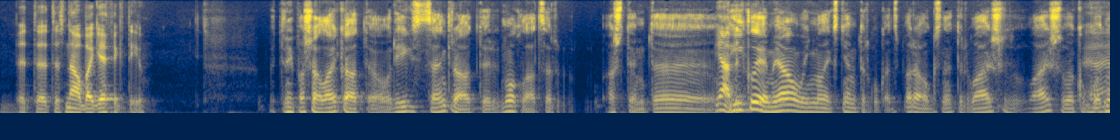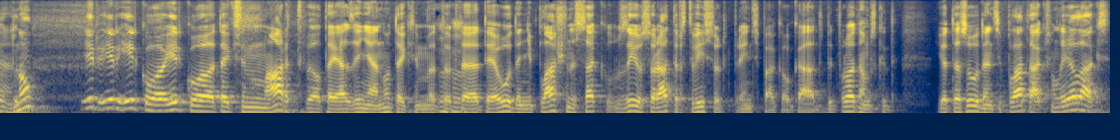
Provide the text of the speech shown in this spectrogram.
bet uh, tas nav baigi efektīvi. Bet arī pašā laikā Rīgas centrā ir noklāts ar ar šiem tīkliem. Jā, viņi man liekas, ņem tur kaut kādas paraugus, ne tur vaišu, vaišu vai kaut ko tādu. Nu, ir, ir, ir ko, ir ko teiksim, art vēl tajā ziņā. Nu, teiksim, tur uh. -huh. tie ūdeņi plaši, es saku, zivs var atrast visur, principā kaut kādas. Bet, protams, kad, jo tas ūdens ir platāks un lielāks,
